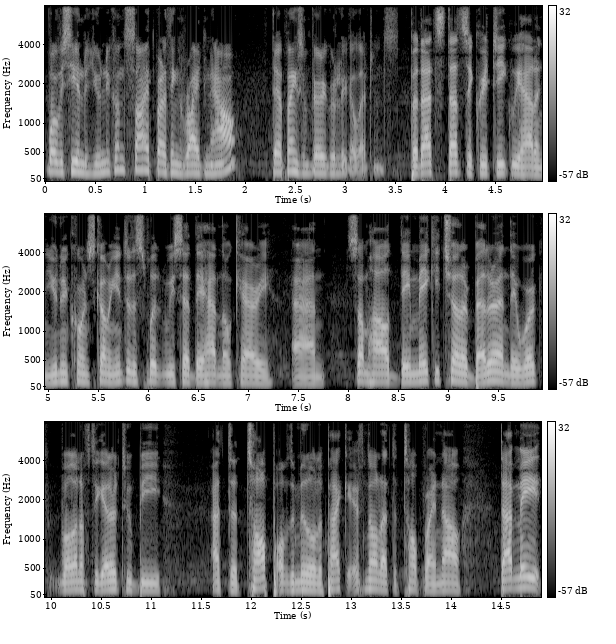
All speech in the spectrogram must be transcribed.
what we see on the Unicorn side. But I think right now they're playing some very good League of Legends. But that's that's the critique we had on unicorns coming into the split. We said they had no carry, and somehow they make each other better and they work well enough together to be at the top of the middle of the pack, if not at the top right now. That may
